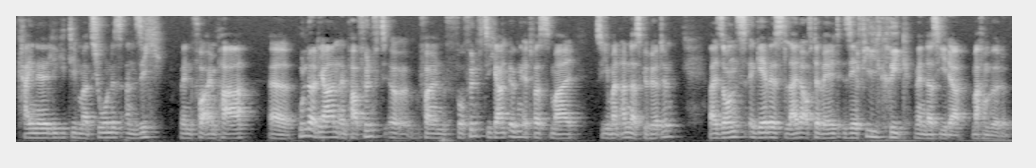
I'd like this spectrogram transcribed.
keine Legitimation ist an sich, wenn vor ein paar äh, 100 Jahren, ein paar 50, äh, vor 50 Jahren irgendetwas mal zu jemand anders gehörte. Weil sonst gäbe es leider auf der Welt sehr viel Krieg, wenn das jeder machen würde.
